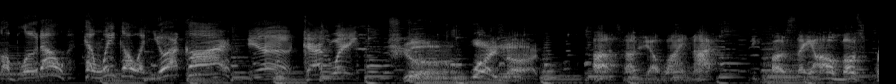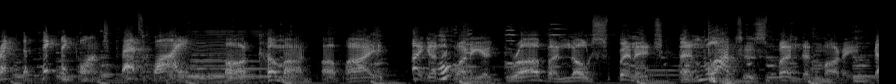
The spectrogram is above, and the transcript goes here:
Uncle Bluto, can we go in your car? Yeah, can we? sure, why not? I'll tell you why not. Because they almost wrecked the picnic lunch. That's why. Oh, come on, Popeye. I got plenty of grub and no spinach and lots of spending money.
